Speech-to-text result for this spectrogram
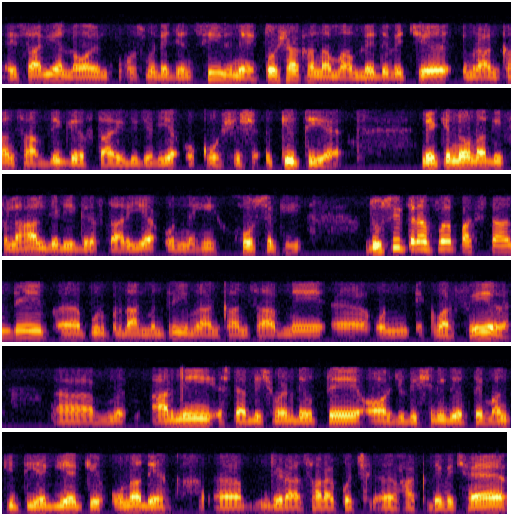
ਇਹ ਸਾਰੀਆਂ ਲਾਅ ਇਨਫੋਰਸਮੈਂਟ ਏਜੰਸੀਜ਼ ਨੇ ਤੋਸ਼ਾਖਾਨਾ ਮਾਮਲੇ ਦੇ ਵਿੱਚ ਇਮਰਾਨ ਖਾਨ ਸਾਹਿਬ ਦੀ ਗ੍ਰਿਫਤਾਰੀ ਦੀ ਜਿਹੜੀ ਹੈ, ਉਹ ਕੋਸ਼ਿਸ਼ ਕੀਤੀ ਹੈ। ਲੇਕਿਨ ਉਹਨਾਂ ਦੀ ਫਿਲਹਾਲ ਜਿਹੜੀ ਗ੍ਰਿਫਤਾਰੀ ਹੈ, ਉਹ ਨਹੀਂ ਹੋ ਸਕੀ। ਦੂਸਰੀ ਤਰਫ ਪਾਕਿਸਤਾਨ ਦੇ ਪੂਰਵ ਪ੍ਰਧਾਨ ਮੰਤਰੀ ਇਮਰਾਨ ਖਾਨ ਸਾਹਿਬ ਨੇ ਹੁਣ ਇੱਕ ਵਾਰ ਫੇਰ ਆਰਮੀ ਐਸਟੈਬਲਿਸ਼ਮੈਂਟ ਦੇ ਉੱਤੇ ਔਰ ਜੁਡੀਸ਼ਰੀ ਦੇ ਉੱਤੇ ਮੰਗ ਕੀਤੀ ਹੈਗੀ ਹੈ ਕਿ ਉਹਨਾਂ ਦੇ ਜਿਹੜਾ ਸਾਰਾ ਕੁਝ ਹੱਕ ਦੇ ਵਿੱਚ ਹੈ,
